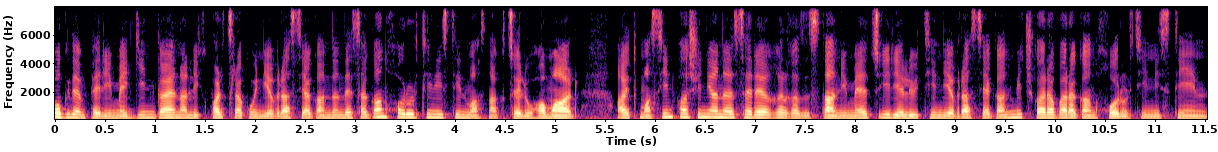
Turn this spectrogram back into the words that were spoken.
հոկտեմբերի 1-ին գայանալիք բարձրակույն Եվրասիական տնտեսական խորհրդի նիստին մասնակցելու համար։ Այդ մասին Փաշինյանը ասել է Ղրղզստանի մեջ իր ելույթին Եվրասիական միջկառավարական խորհրդի նիստին։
